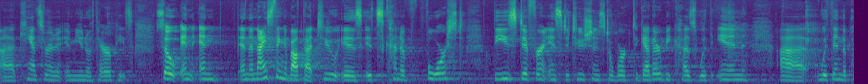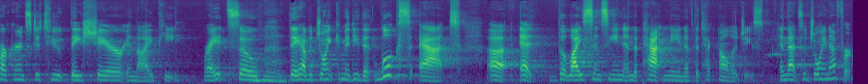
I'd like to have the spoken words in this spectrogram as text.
uh, cancer and immunotherapies. So, and, and, and the nice thing about that too is it's kind of forced these different institutions to work together because within, uh, within the Parker Institute, they share in the IP, right? So they have a joint committee that looks at, uh, at the licensing and the patenting of the technologies. And that's a joint effort.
